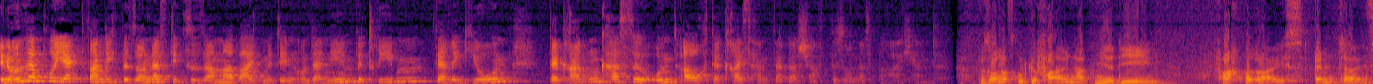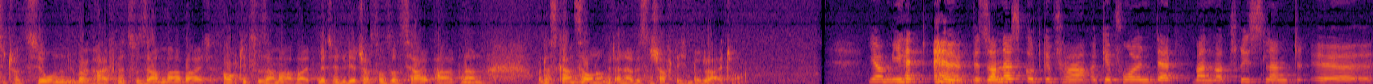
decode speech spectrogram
In unserem Projekt fand ich besonders die Zusammenarbeit mit den Unternehmen, Betrieben der Region, der Krankenkasse und auch der Kreishandwerkerschaft besonders bereichernd. Besonders gut gefallen hat mir die Fachbereichs-, Ämter-, institutionenübergreifende Zusammenarbeit, auch die Zusammenarbeit mit den Wirtschafts- und Sozialpartnern und das Ganze auch noch mit einer wissenschaftlichen Begleitung. Ja, mir hat besonders gut gefallen, dass man Nordfriesland äh,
